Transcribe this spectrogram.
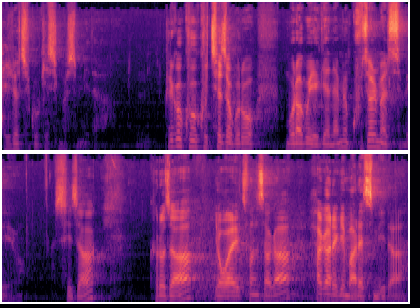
알려주고 계신 것입니다. 그리고 그 구체적으로 뭐라고 얘기하냐면 구절 말씀이에요. 시작. 그러자 여호와의 천사가 하갈에게 말했습니다.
